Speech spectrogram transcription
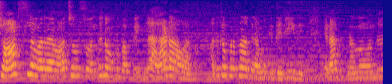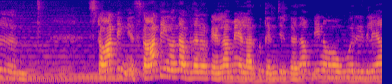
ஷார்ட்ஸில் வர வாட்ச் ஹவர்ஸ் வந்து நமக்கு பப்ளிக்ல ஆட் ஆகாதான் அதுக்கப்புறம் தான் அது நமக்கு தெரியுது. ஏன்னா நம்ம வந்து ஸ்டார்டிங் ஸ்டார்டிங் வந்து அப்படிதானே இருக்கும். எல்லாமே எல்லாருக்கும் தெரிஞ்சிருக்காது. அப்படியே நம்ம ஒவ்வொரு இதுலையா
